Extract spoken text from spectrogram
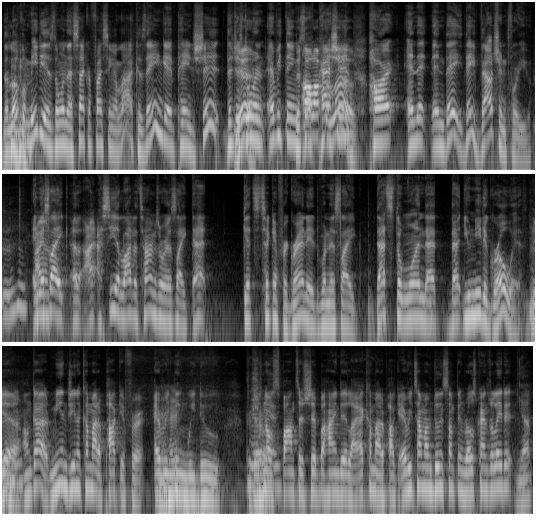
the local media is the one that's sacrificing a lot because they ain't getting paid shit. They're just Yeah. doing everything It's all off passion, heart, and they and they they vouching for you. Mm-hmm. And I it's am- like uh, I, I see a lot of times where it's like that gets taken for granted when it's like that's the one that that you need to grow with. Yeah, Mm-hmm. on God, me and Gina come out of pocket for everything we do. There's no sponsorship behind it. Like I come out of pocket every time I'm doing something Rosecrans related. Yep.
